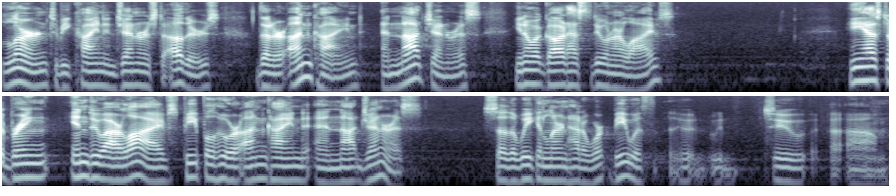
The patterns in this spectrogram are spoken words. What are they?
learn to be kind and generous to others that are unkind and not generous, you know what God has to do in our lives? He has to bring into our lives people who are unkind and not generous so that we can learn how to work, be with, to, um,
